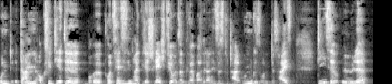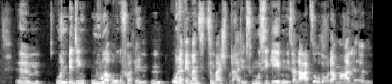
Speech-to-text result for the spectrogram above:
und dann oxidierte äh, Prozesse sind halt wieder schlecht für unseren Körper. Also dann ist es total ungesund. Das heißt, diese Öle ähm, unbedingt nur roh verwenden oder wenn man es zum Beispiel oder halt in Smoothie geben, in die Salatsoße oder mal ähm,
